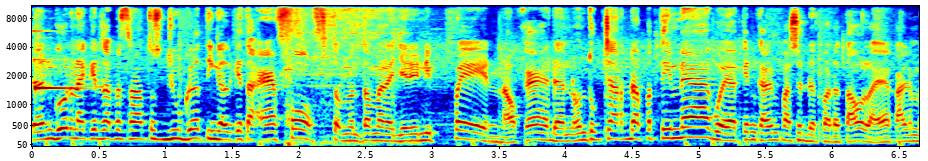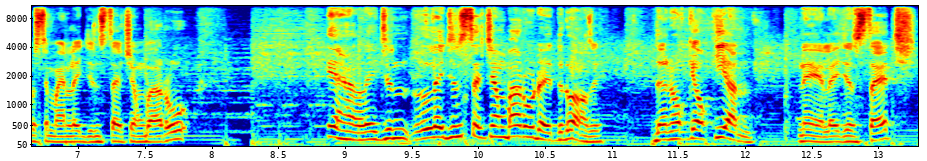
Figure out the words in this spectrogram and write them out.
Dan gue naikin sampai 100 juga tinggal kita evolve teman-teman ya. Jadi ini pain oke? Dan untuk cara dapetinnya gue yakin kalian pasti udah pada tahu lah ya. Kalian mesti main legend stage yang baru. Ya legend legend stage yang baru udah itu doang sih. Dan hoki-hokian nih legend stage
